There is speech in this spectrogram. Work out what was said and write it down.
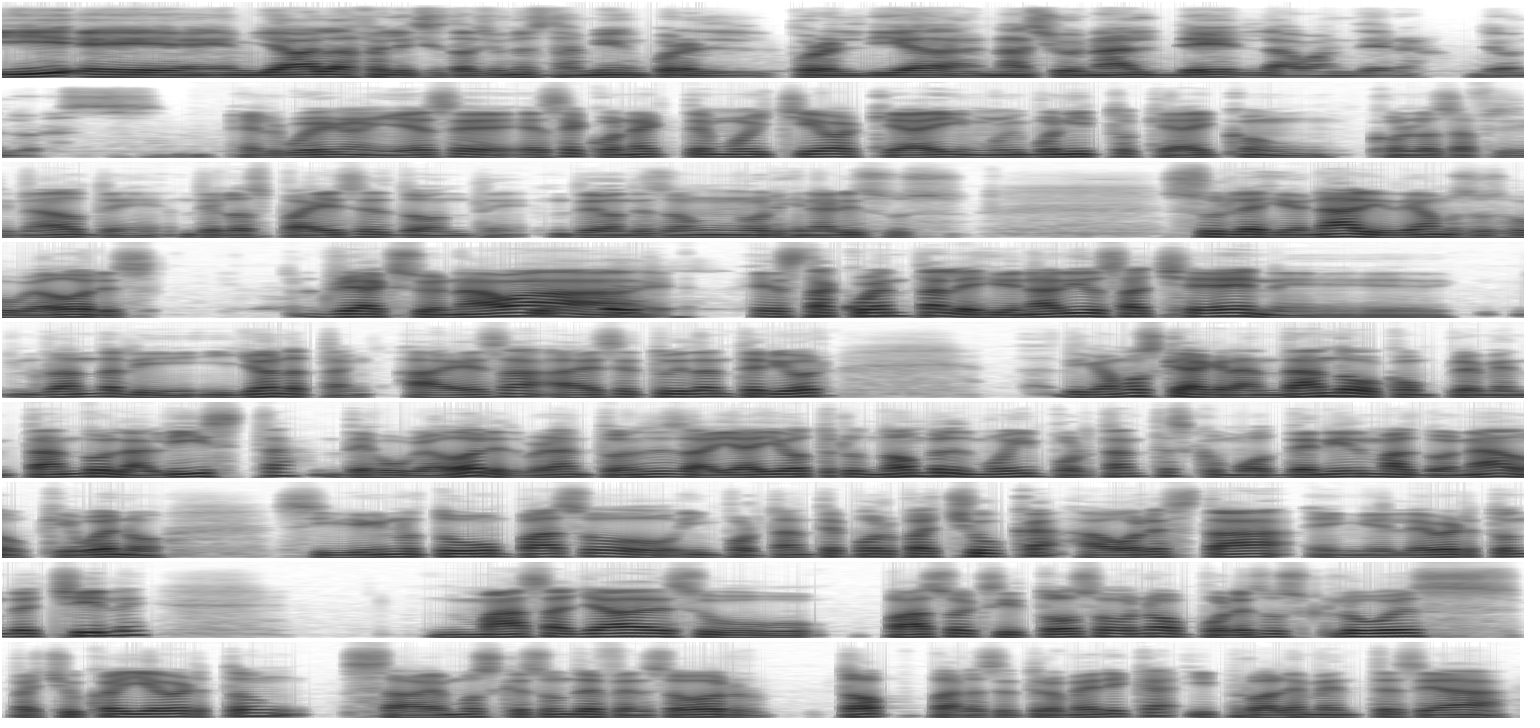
y eh, enviaba las felicitaciones también por el, por el Día Nacional de la Bandera de Honduras. El Wigan y ese, ese conecte muy chiva que hay, muy bonito que hay con, con los aficionados de, de, los países donde, de donde son originarios sus, sus legionarios, digamos, sus jugadores. Reaccionaba esta cuenta Legionarios HN, eh, Randall y, y, Jonathan, a, esa, a ese tuit anterior digamos que agrandando o complementando la lista de jugadores, ¿verdad? Entonces ahí hay otros nombres muy importantes como Daniel Maldonado, que bueno, si bien no tuvo un paso importante por Pachuca, ahora está en el Everton de Chile. Más allá de su paso exitoso o no por esos clubes, Pachuca y Everton, sabemos que es un defensor top para Centroamérica y probablemente sea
